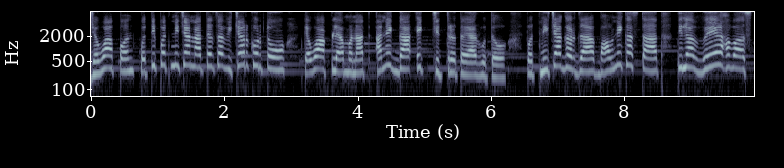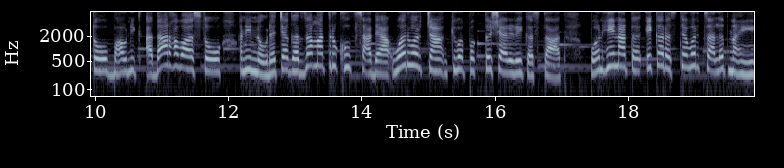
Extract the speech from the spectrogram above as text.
जेव्हा आपण पती पत्नीच्या नात्याचा विचार करतो तेव्हा आपल्या मनात अनेकदा एक चित्र तयार होतं. पत्नीच्या गरजा भावनिक असतात तिला वेळ हवा असतो भावनिक आधार हवा असतो आणि नवऱ्याच्या गरजा मात्र खूप साध्या वरवरच्या किंवा फक्त शारीरिक असतात. पण हे नातं एका रस्त्यावर चालत नाही.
